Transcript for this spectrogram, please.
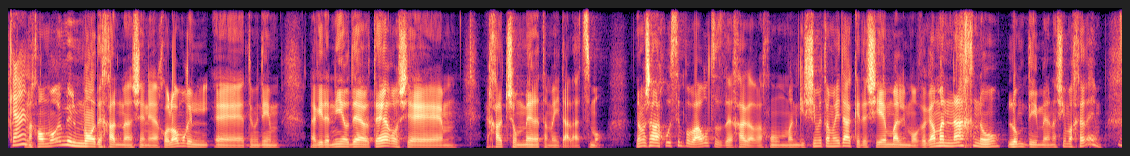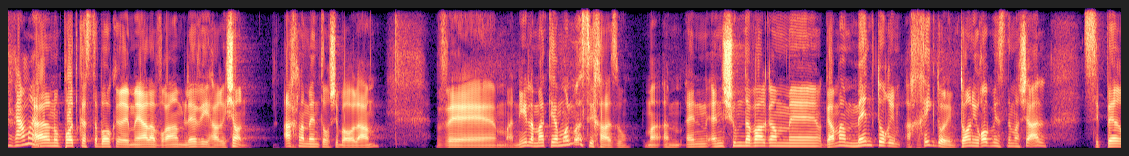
כן. אנחנו אמורים ללמוד אחד מהשני, אנחנו לא אמורים, אה, אתם יודעים, להגיד אני יודע יותר, או שאחד שומר את המידע לעצמו. זה מה שאנחנו עושים פה בערוץ הזה, דרך אגב, אנחנו מנגישים את המידע כדי שיהיה מה ללמוד, וגם אנחנו לומדים מאנשים אחרים. לגמרי. היה לנו פודקאסט הבוקר עם אייל אברהם לוי הראשון, אחלה מנטור שבעולם. ואני למדתי המון מהשיחה הזו, מה, אין, אין שום דבר גם, אה, גם המנטורים הכי גדולים, טוני רובינס למשל, סיפר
